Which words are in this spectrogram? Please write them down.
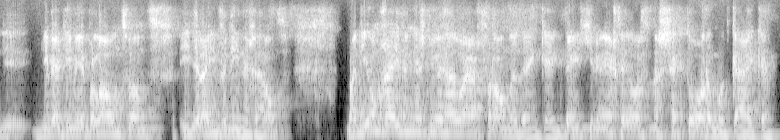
die, die, werd niet meer beloond, want iedereen verdiende geld. Maar die omgeving is nu heel erg veranderd, denk ik. Ik denk dat je nu echt heel erg naar sectoren moet kijken.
